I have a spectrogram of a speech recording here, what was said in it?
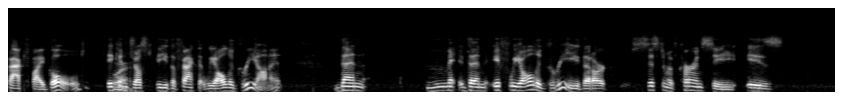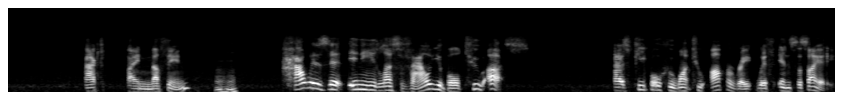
backed by gold, it can just be the fact that we all agree on it, then then if we all agree that our system of currency is backed by nothing, Mm-hmm. How is it any less valuable to us as people who want to operate within society?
